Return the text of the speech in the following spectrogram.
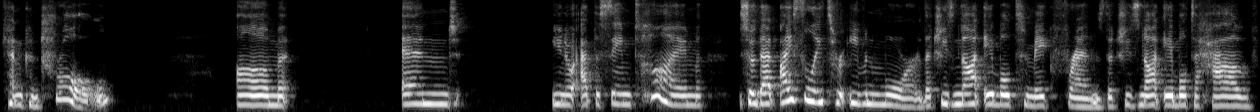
can control. Um and you know at the same time so that isolates her even more that she's not able to make friends that she's not able to have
